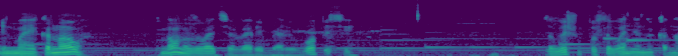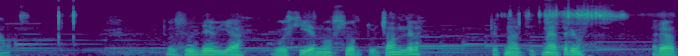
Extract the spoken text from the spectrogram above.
Він має канал. Канал називається Very Berry в описі. Залишу посилання на канал. Посадив я лохіну сорту Чандлер 15 метрів, ряд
